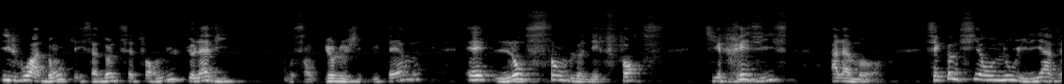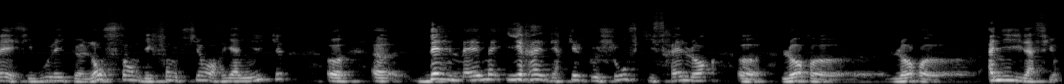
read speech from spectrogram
il voit donc, et ça donne cette formule, que la vie, au sens biologique du terme, est l'ensemble des forces qui résistent à la mort. C'est comme si en nous, il y avait, si vous voulez, que l'ensemble des fonctions organiques d'elles-mêmes iraient vers quelque chose qui serait leur, euh, leur, leur annihilation.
